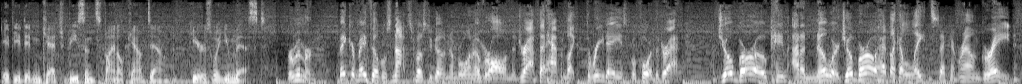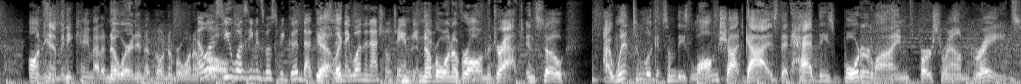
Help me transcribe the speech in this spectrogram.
If you didn't catch VSIN's final countdown, here's what you missed. Remember, Baker Mayfield was not supposed to go number one overall in the draft. That happened like three days before the draft. Joe Burrow came out of nowhere. Joe Burrow had like a late second round grade on him, and he came out of nowhere and ended up going number one overall. LSU wasn't even supposed to be good that Yeah, season. like, they won the national championship. number one overall in the draft. And so I went to look at some of these long shot guys that had these borderline first round grades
